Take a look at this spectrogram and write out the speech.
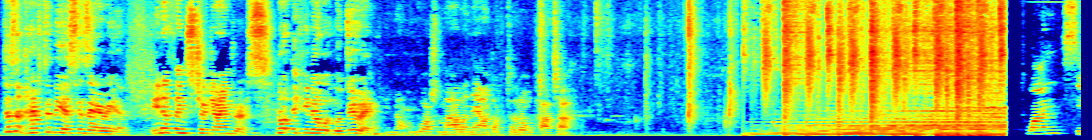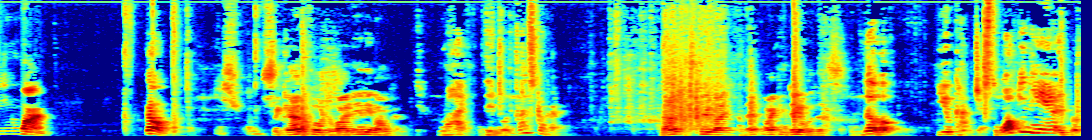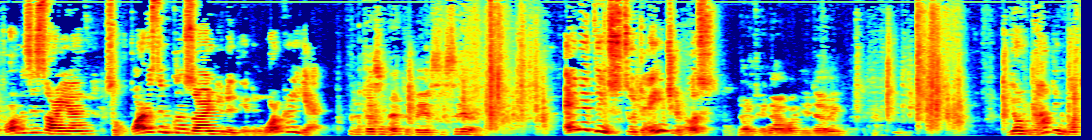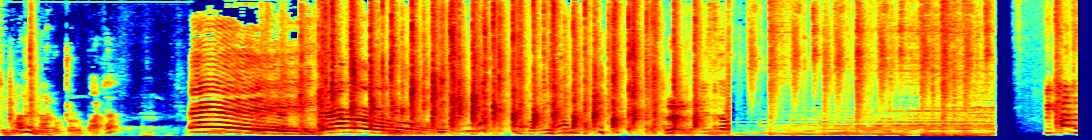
It doesn't have to be a cesarean. Anything's too dangerous. Not if you know what you're doing. You're not in Guatemala now, Dr. Rolpata. One, scene one. Go. We can't afford to wait any longer. Right, then we'll transfer her. No, it's too late for that. I can deal with this. Look, you can't just walk in here and perform a cesarean. So far as I'm concerned, you didn't even work her yet. But it doesn't have to be a cesarean. Anything's too dangerous. Not if you know what you're doing. You're not in Guatemala now, Dr. Ropata. Hey! Bravo! We can't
